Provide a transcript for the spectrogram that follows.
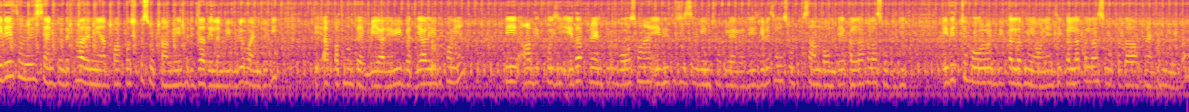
ਇਹਦੇ ਤੁਹਾਨੂੰ ਜੀ ਸੈਂਟਰ ਦਿਖਾ ਦਿੰਨੇ ਆ ਆਪਾਂ ਕੁਝ ਕੁ ਸੂਟਾਂ ਦੇ ਫਿਰ ਜ਼ਿਆਦਾ ਲੰਬੀ ਵੀਡੀਓ ਬਣ ਜੂਗੀ। ਤੇ ਆਪਾਂ ਤੁਹਾਨੂੰ ਟੈਬੇ ਵਾਲੇ ਵੀ, ਵਧੀਆ ਵਾਲੇ ਵੀ ਦਿਖਾਉਣੇ ਆ। ਤੇ ਆ ਦੇਖੋ ਜੀ, ਇਹਦਾ ਪ੍ਰਿੰਟ ਵੀ ਬਹੁਤ ਸੋਹਣਾ ਇਹਦੇ ਤੁਸੀਂ ਸਕਰੀਨਸ਼ਾਟ ਲੈ ਲਓ ਜੀ। ਜਿਹੜੇ ਤੁਹਾਨੂੰ ਸੂਟ ਪਸੰਦ ਆਉਂਦੇ ਆ, ਕੱਲਾ ਕੱਲਾ ਸੂਟ ਜੀ, ਇਹਦੇ 'ਚ ਹੋਰ ਵੀ ਕਲਰ ਨਹੀਂ ਆਉਣੇ ਜੀ। ਕੱਲਾ ਕੱਲਾ ਸੂਟ ਦਾ ਪ੍ਰਿੰਟ ਮਿਲੂਗਾ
